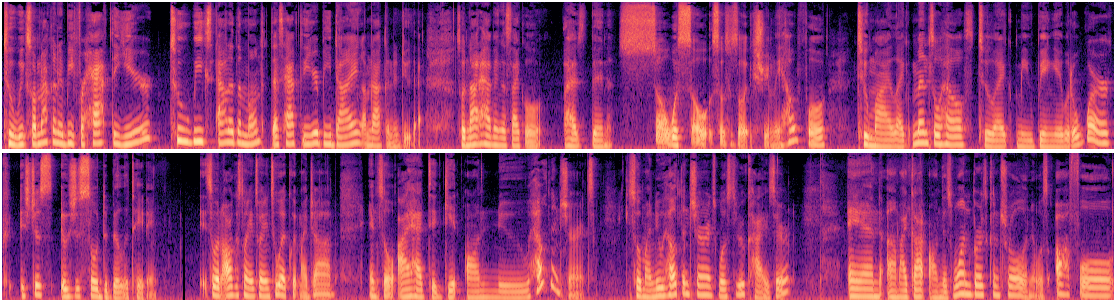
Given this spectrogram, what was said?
two weeks. So I'm not going to be for half the year, two weeks out of the month, that's half the year, be dying. I'm not going to do that. So not having a cycle has been so, was so, so, so, so extremely helpful to my like mental health, to like me being able to work. It's just, it was just so debilitating. So in August 2022, I quit my job and so I had to get on new health insurance. So my new health insurance was through Kaiser. And um, I got on this one birth control and it was awful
